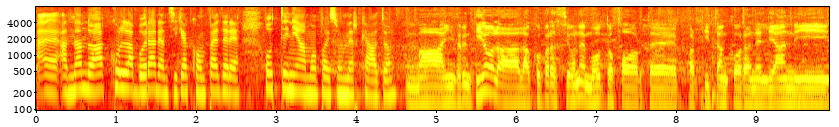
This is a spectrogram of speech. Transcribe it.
eh, andando a collaborare anziché a competere otteniamo poi sul mercato? Ma in Trentino la, la cooperazione è molto forte, è partita ancora negli anni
